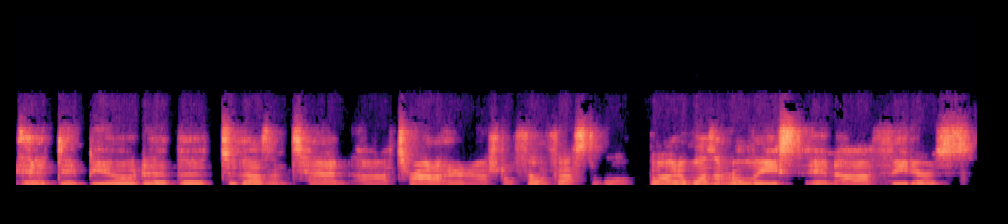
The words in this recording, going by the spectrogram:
It debuted at the 2010 uh, Toronto International Film Festival, but it wasn't released in uh, theaters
